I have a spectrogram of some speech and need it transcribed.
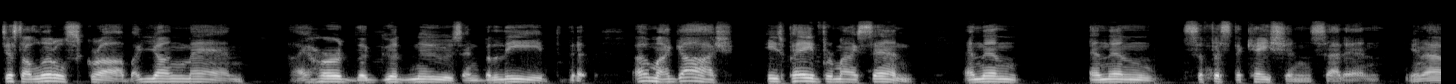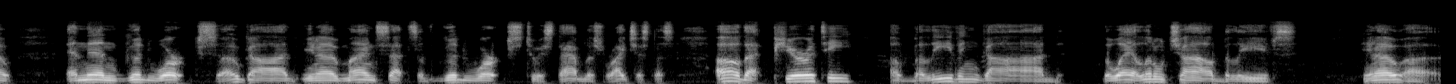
just a little scrub, a young man, I heard the good news and believed that, oh my gosh, he's paid for my sin, and then, and then sophistication set in, you know, and then good works. Oh God, you know, mindsets of good works to establish righteousness. Oh, that purity of believing God the way a little child believes. You know, uh,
